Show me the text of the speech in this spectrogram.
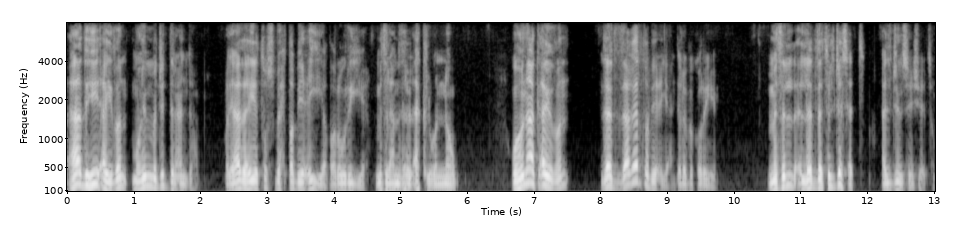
هذه أيضا مهمة جدا عندهم ولهذا هي تصبح طبيعية ضرورية مثلها مثل الأكل والنوم. وهناك أيضا لذة غير طبيعية عند الأبيكوريين مثل لذة الجسد الجنس إن شئتم.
